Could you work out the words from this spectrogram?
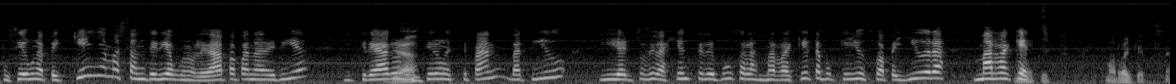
pusieron una pequeña masandería, bueno, le daba para panadería, y crearon, hicieron este pan batido, y entonces la gente le puso las marraquetas porque ellos su apellido era Marraquet. Marraquet, sí.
